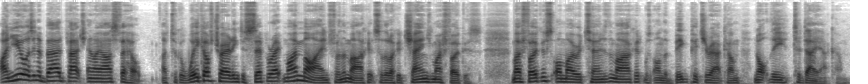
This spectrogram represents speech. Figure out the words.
I knew I was in a bad patch and I asked for help. I took a week off trading to separate my mind from the market so that I could change my focus. My focus on my return to the market was on the big picture outcome, not the today outcome.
